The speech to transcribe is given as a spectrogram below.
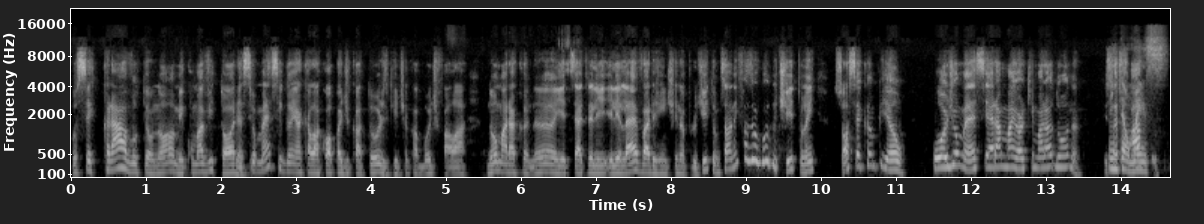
Você crava o teu nome com uma vitória. Se o Messi ganha aquela Copa de 14, que a gente acabou de falar, no Maracanã e etc., ele, ele leva a Argentina para o título, não precisava nem fazer o gol do título, hein? Só ser campeão. Hoje o Messi era maior que Maradona. Isso é então, é mas,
